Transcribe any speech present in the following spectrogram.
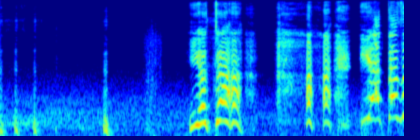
やった やったぞ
